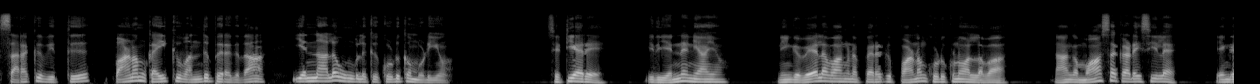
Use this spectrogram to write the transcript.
சரக்கு வித்து பணம் கைக்கு வந்த பிறகுதான் என்னால உங்களுக்கு கொடுக்க முடியும். செட்டியாரே இது என்ன நியாயம்? நீங்க வேலை வாங்கின பிறகு பணம் கொடுக்கணும் அல்லவா? நாங்க மாச கடைசியில எங்க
